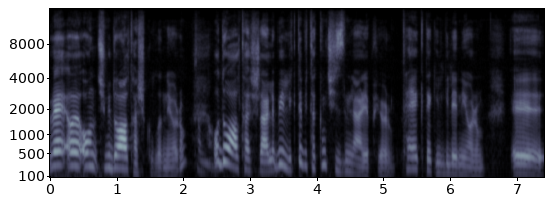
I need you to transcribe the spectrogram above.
ve e, on, çünkü doğal taş kullanıyorum. Tamam. O doğal taşlarla birlikte bir takım çizimler yapıyorum. Tek tek ilgileniyorum. Ee,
